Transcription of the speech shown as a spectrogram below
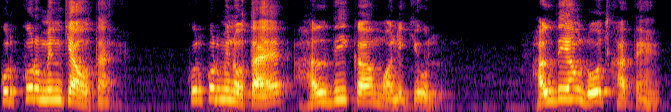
कुरकुरमिन क्या होता है? कुरकुरमिन होता है हल्दी का मॉलिक्यूल हल्दी हम रोज़ खाते हैं।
